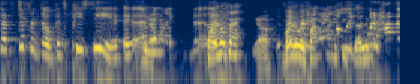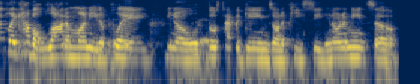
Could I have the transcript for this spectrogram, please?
that's different though. If it's PC, it, it, I Yeah. mean, like, th- Final like, Fan. Yeah. By the way, Final Fantasy like, you would have to like have a lot of money to play, you know, Yeah. those type of games on a PC. You know what I mean? So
